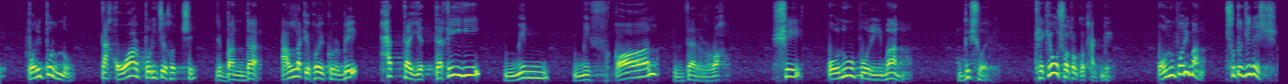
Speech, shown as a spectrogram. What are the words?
পরিপূর্ণ তাকওয়ার পরিচয় হচ্ছে যে বান্দা আল্লাহকে ভয় করবে মিন সে অনুপরিমাণ বিষয় থেকেও সতর্ক থাকবে। অনুপরিমাণ, ছোট জিনিস,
